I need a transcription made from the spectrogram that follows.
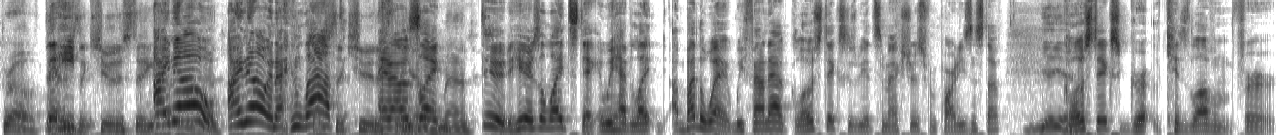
bro. that that he- the cutest thing. I know, man. I know, and I laughed. the cutest and I thing was ever, like, man. "Dude, here's a light stick." And we had light. Uh, by the way, we found out glow sticks because we had some extras from parties and stuff. Yeah, yeah. Glow sticks, gr- kids love them for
